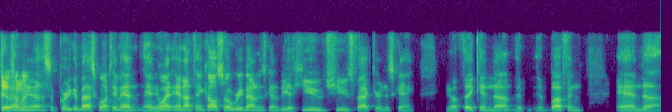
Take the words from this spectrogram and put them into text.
Definitely. I mean, that's a pretty good basketball team, and and you know, and, and I think also rebounding is going to be a huge, huge factor in this game. You know, if they can, uh, if, if Buffen and uh,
